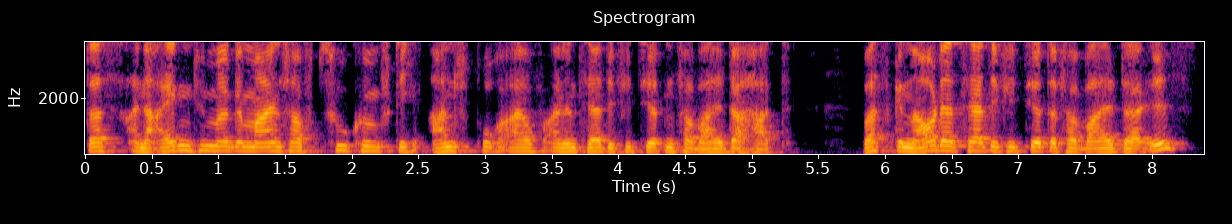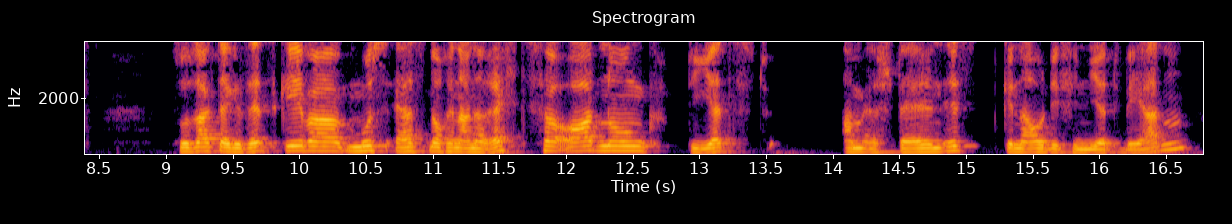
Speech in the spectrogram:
dass eine Eigentümergemeinschaft zukünftig Anspruch auf einen zertifizierten Verwalter hat. Was genau der zertifizierte Verwalter ist, so sagt der Gesetzgeber, muss erst noch in einer Rechtsverordnung, die jetzt am Erstellen ist, genau definiert werden.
